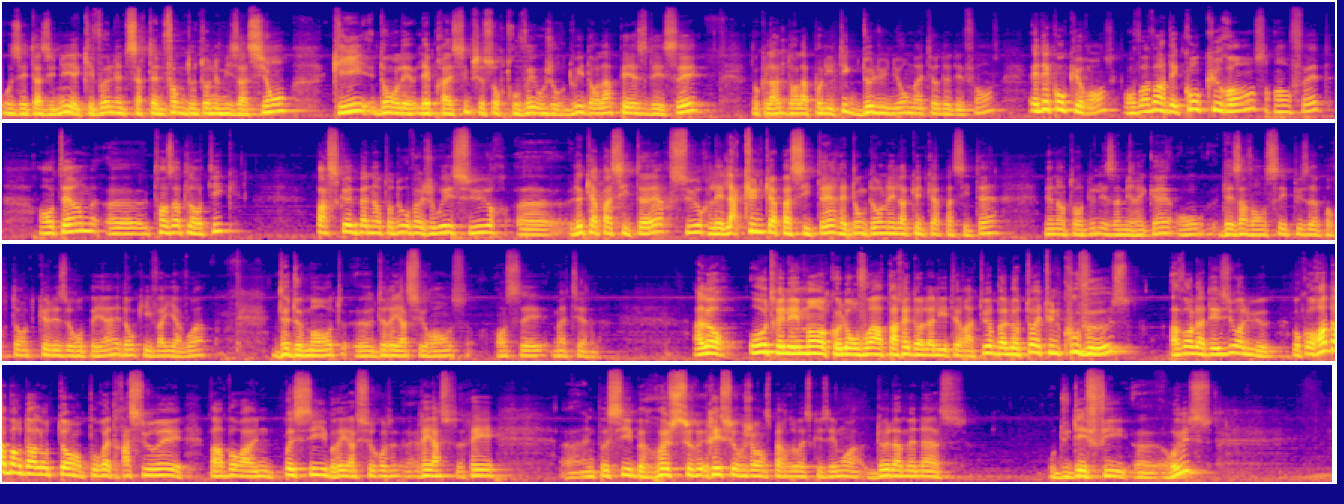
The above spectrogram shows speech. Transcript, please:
aux États-Unis et qui veulent une certaine forme d'autonomisation qui, dont les, principes se sont retrouvés aujourd'hui dans la PSDC, donc dans la politique de l'Union en matière de défense, et des concurrences. On va avoir des concurrences, en fait, en termes transatlantiques parce que, bien entendu, on va jouer sur euh, le capacitaire, sur les lacunes capacitaires, et donc dans les lacunes capacitaires, bien entendu, les Américains ont des avancées plus importantes que les Européens, et donc il va y avoir des demandes euh, de réassurance en ces matières-là. Alors, autre élément que l'on voit apparaître dans la littérature, ben, l'OTAN est une couveuse avant l'adhésion à l'UE. Donc on rentre d'abord dans l'OTAN pour être rassuré par rapport à une possible réassurance, une possible résurgence pardon, excusez-moi, de la menace ou du défi euh, russe.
